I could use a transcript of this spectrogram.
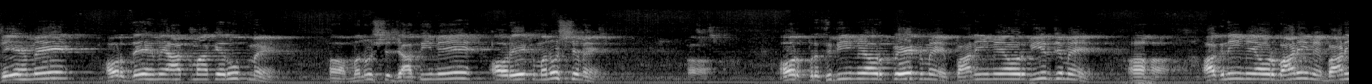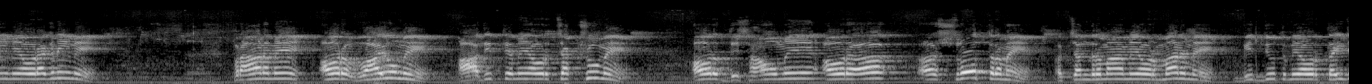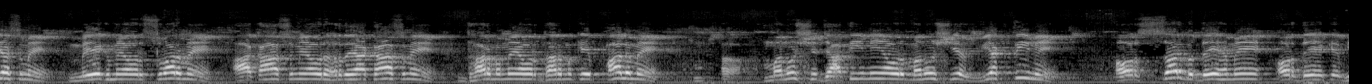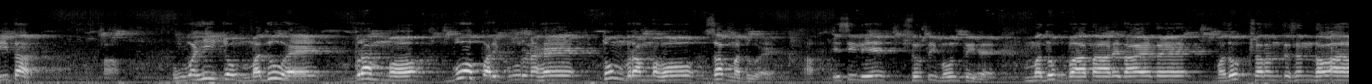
देह में और देह में आत्मा के रूप में मनुष्य जाति में और एक मनुष्य में और पृथ्वी में और पेट में, पानी में और वीर्ज में अग्नि में और वाणी में वाणी में और अग्नि में, प्राण में और वायु में, आदित्य में और चक्षु में, और दिशाओं में और श्रोत्र में और चंद्रमा में और मन में विद्युत में और तेजस में मेघ में और स्वर में आकाश में और हृदयाकाश में धर्म में और धर्म के फल में मनुष्य जाति में और मनुष्य व्यक्ति में और सर्व देह में और देह के भीतर। वही जो मधु है ब्रह्म वो परिपूर्ण है। तुम ब्रह्म हो सब मधु है हाँ, इसीलिए श्रुति बोलती है मधु बातारिदायत मधु क्षरंत सिंधवा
